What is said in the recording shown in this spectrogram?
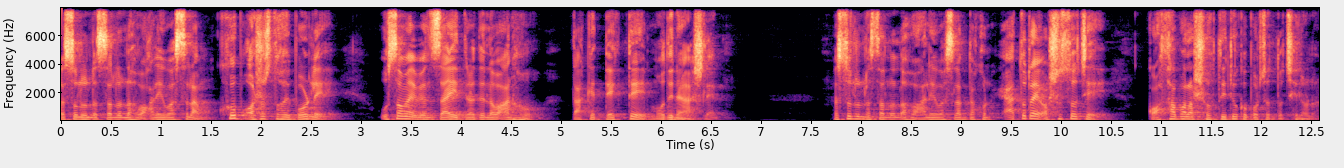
রসুল্লাহ সাল্লু আলি ওয়াসাল্লাম খুব অসুস্থ হয়ে পড়লে উসামা এবেন জাইদ রদুল্লাহ আনহু তাকে দেখতে মদিনায় আসলেন। রসুল্লাহ সাল্লু আলি ওয়াসাল্লাম তখন এতটাই অসুস্থ যে কথা বলার শক্তিটুকু পর্যন্ত ছিল না।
